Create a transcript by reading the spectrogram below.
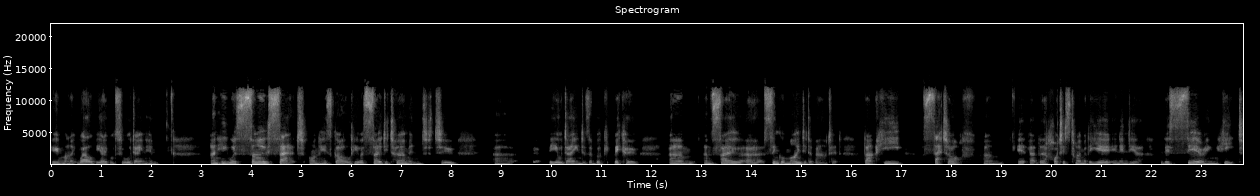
who might well be able to ordain him. And he was so set on his goal, he was so determined to uh, be ordained as a bhikkhu, um, and so uh, single minded about it that he set off um, it, at the hottest time of the year in India with this searing heat.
